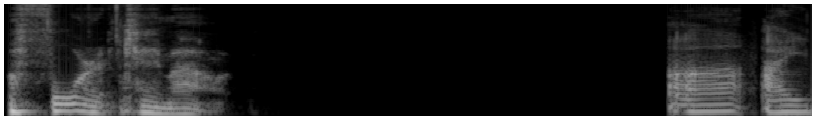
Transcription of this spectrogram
before it came out. Uh I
